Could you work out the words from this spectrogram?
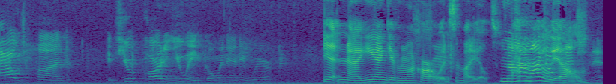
out, hun. It's your party. You ain't going anywhere. Yeah, no, you ain't giving my car away to somebody else. No. How am I gonna Don't get home? it.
